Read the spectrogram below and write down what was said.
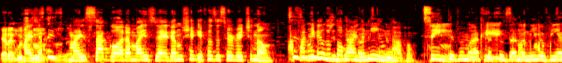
Era Mas, gostoso. né? mas agora, mais velha, eu não cheguei a fazer sorvete, não. Vocês a família do Tomás, eles Danoninho? tentavam. Sim. Teve uma o época que o você Danoninho vinha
